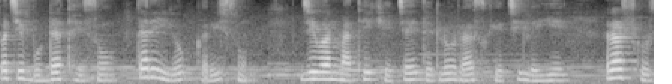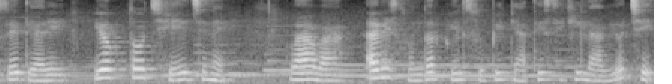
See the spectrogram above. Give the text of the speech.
પછી બુઢા થઈશું, ત્યારે યોગ કરીશું. જીવનમાંથી ખેંચાય તેટલો રસ ખેંચી લઈએ. રસ ખૂટશે ત્યારે, યોગ તો છે જ ને. વાહ વાહ, આવી સુંદર ફિલસૂફી ક્યાંથી શીખી લાવ્યો છે?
